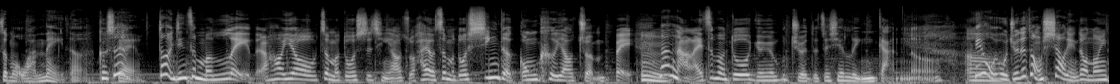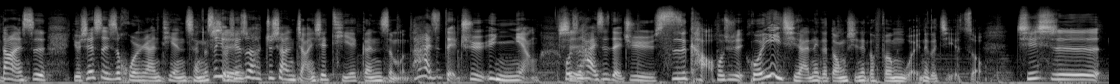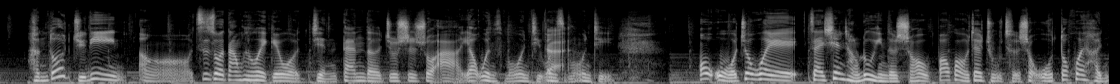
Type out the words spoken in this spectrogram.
这么完美的。可是都已经这么累了，然后又这么多事情要做，还有这么多新的功课要准备，嗯、那哪来这么多源源不绝的这些灵感呢？嗯、因为我我觉得这种笑点这种东西，当然是有些事情是浑然天成，可是有些时候就像你讲一些铁根什么，他还是得去酝酿，或者还是得去思考，或是回忆起来那个东西、那个氛围、那个节奏。其实。很多举例，呃，制作单位会给我简单的，就是说啊，要问什么问题，问什么问题，哦，我就会在现场录影的时候，包括我在主持的时候，我都会很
